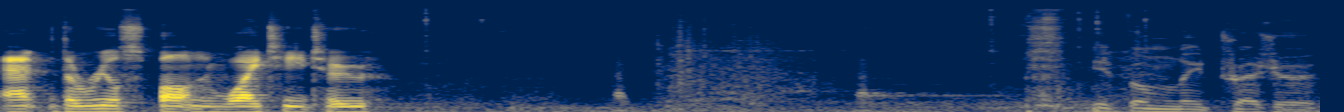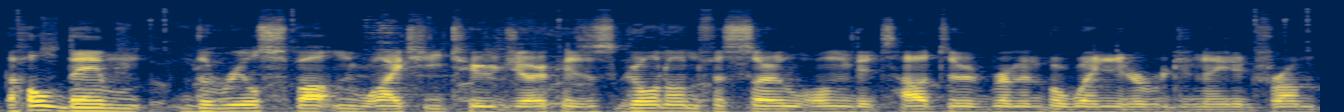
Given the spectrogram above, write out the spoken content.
At the Real Spartan YT2. the whole damn The Real Spartan YT2 joke has gone on for so long that it's hard to remember when it originated from.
